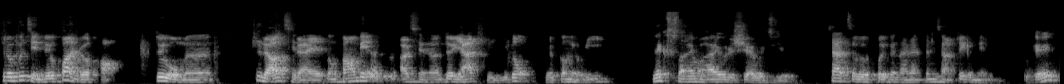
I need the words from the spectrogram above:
这不仅对患者好， 对我们治疗起来也更方便，而且呢，对牙齿移动也更有益。 Next time, I will share with you. 下次我会跟大家分享这个内容。 Okay.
